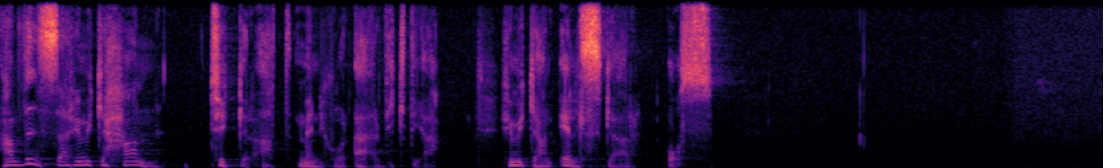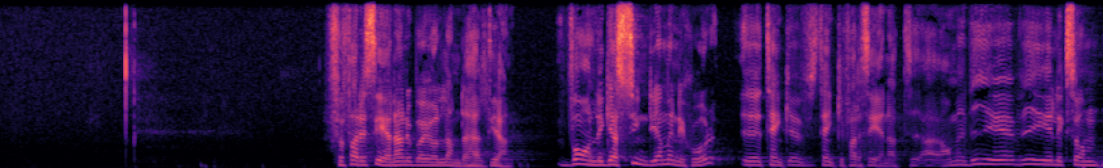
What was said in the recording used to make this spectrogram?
Han visar hur mycket han tycker att människor är viktiga. Hur mycket han älskar oss. För fariséerna, nu börjar jag landa här lite grann. Vanliga syndiga människor eh, tänker, tänker fariséerna att ja, men vi, är, vi är liksom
